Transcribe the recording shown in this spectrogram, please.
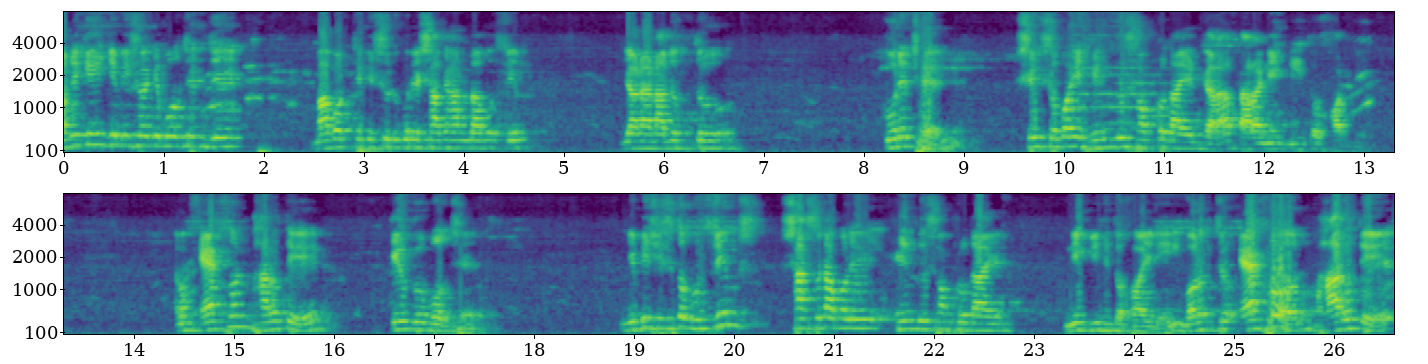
অনেকেই যে বিষয়টি বলছেন যে বাবর থেকে শুরু করে শাহজাহান বা মুসলিম যারা রাজত্ব করেছেন সেই সময় হিন্দু সম্প্রদায়ের যারা, তারা নিগৃহীত হননি। এবং এখন ভারতে কেউ কেউ বলছে যে বিশেষত মুসলিম শাসন আমলে হিন্দু সম্প্রদায় নিগৃহীত হয়নি, বরঞ্চ এখন ভারতে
